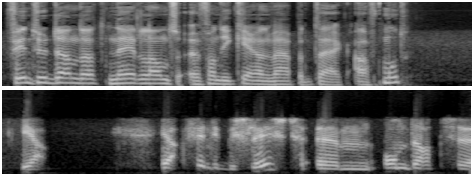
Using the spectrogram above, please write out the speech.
Vindt u dan dat Nederland van die kernwapentaak af moet? Ja, ja vind ik beslist. Um, omdat uh,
